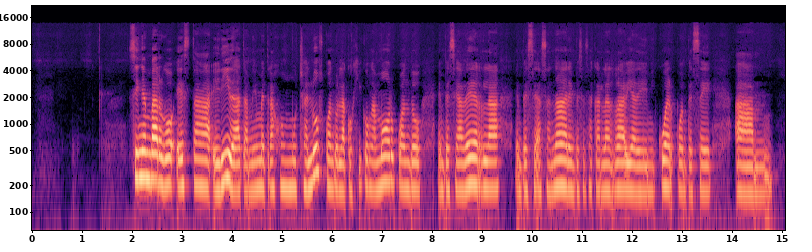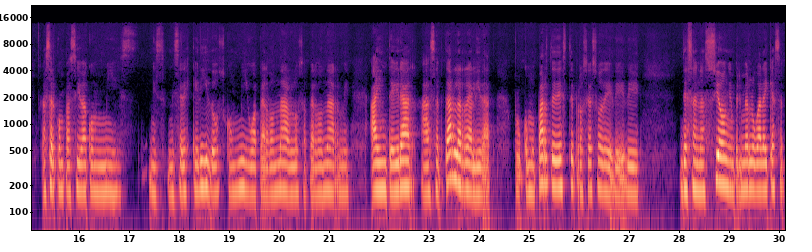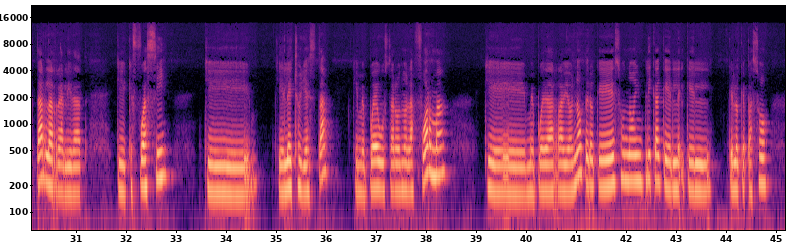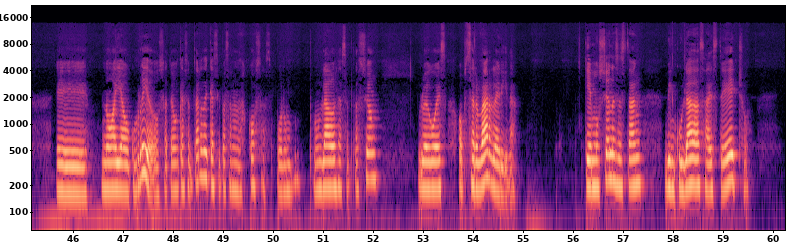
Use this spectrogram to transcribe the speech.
Sin embargo, esta herida también me trajo mucha luz cuando la cogí con amor, cuando empecé a verla, empecé a sanar, empecé a sacar la rabia de mi cuerpo, empecé a, mm, ser compasiva con mis, mis, seres queridos, conmigo, a perdonarlos, a perdonarme, a integrar, a aceptar la realidad como parte de este proceso de de sanación, en primer lugar hay que aceptar la realidad, que, fue así, que, el hecho ya está, que me puede gustar o no la forma, que me puede dar rabia o no, pero que eso no implica que, que, lo que pasó eh, no haya ocurrido. O sea, tengo que aceptar de que así pasaron las cosas. Por un, por un lado es la aceptación, luego es observar la herida. ¿Qué emociones están vinculadas a este hecho,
